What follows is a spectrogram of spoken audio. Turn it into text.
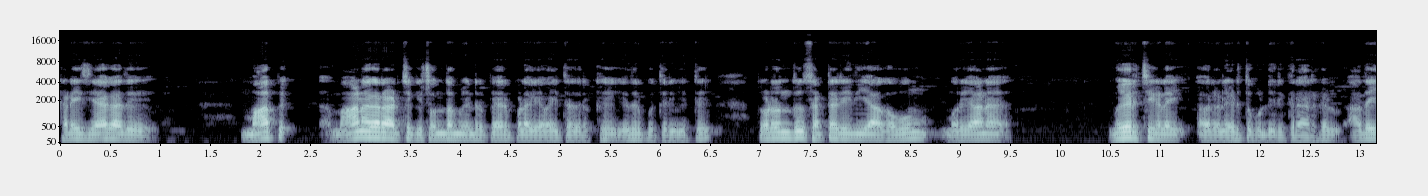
கடைசியாக அது மாப்பி மாநகராட்சிக்கு சொந்தம் என்று பெயர் பலகை வைத்ததற்கு எதிர்ப்பு தெரிவித்து தொடர்ந்து சட்ட ரீதியாகவும் முறையான முயற்சிகளை அவர்கள் எடுத்துக்கொண்டிருக்கிறார்கள் அதை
